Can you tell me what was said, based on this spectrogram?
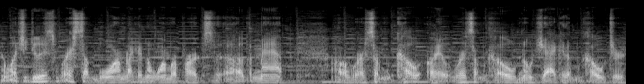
And what you do is wear something warm, like in the warmer parts of the map, or wear something cold, or wear something cold, no jacket, up Colter.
